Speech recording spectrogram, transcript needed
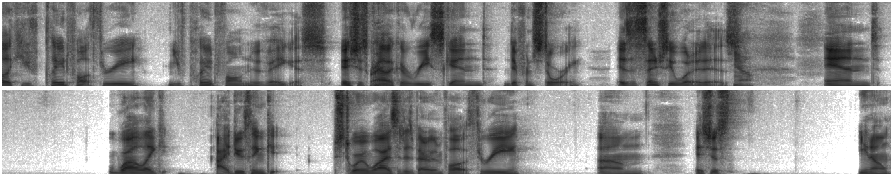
like you've played Fallout Three, you've played Fallout New Vegas. It's just kind of like a reskinned, different story. Is essentially what it is. Yeah. And while like I do think story wise it is better than Fallout Three, um, it's just you know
